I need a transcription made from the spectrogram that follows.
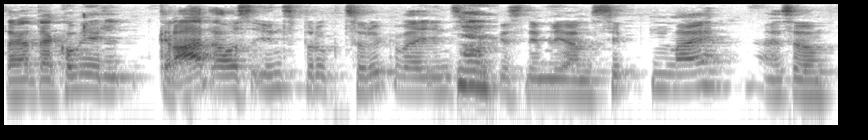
da, da komme ich gerade aus Innsbruck zurück, weil Innsbruck ja. ist nämlich am 7. Mai. Also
